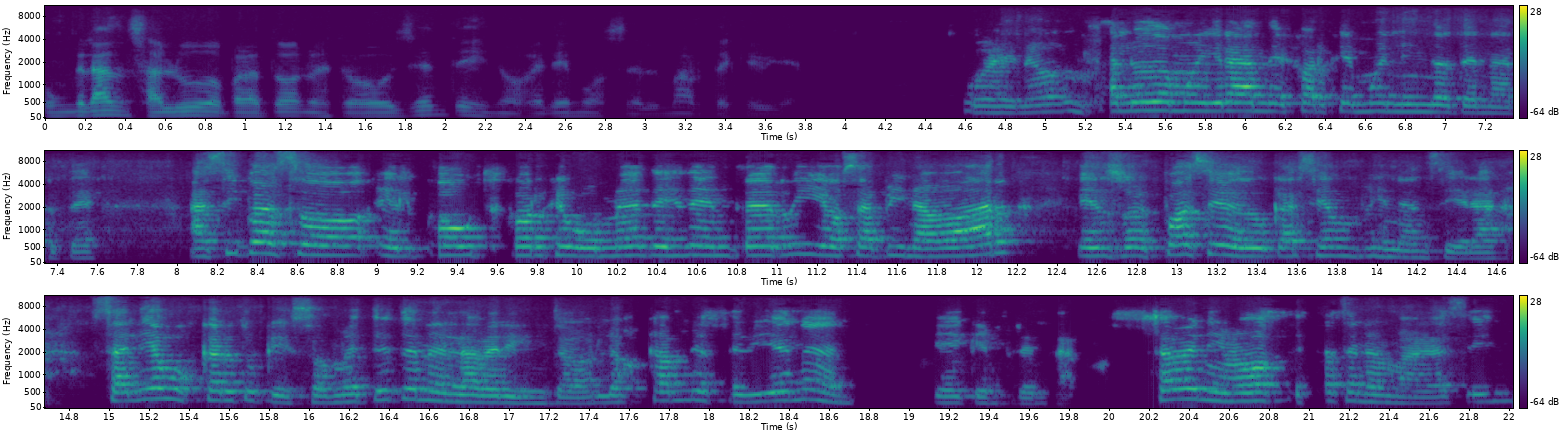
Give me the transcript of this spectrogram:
Un gran saludo para todos nuestros oyentes y nos veremos el martes que viene. Bueno, un saludo muy grande, Jorge. Muy lindo tenerte. Así pasó el coach Jorge Bumnet desde Entre Ríos a Pinamar en su espacio de educación financiera. Salí a buscar tu queso, metete en el laberinto, los cambios se vienen y hay que enfrentarnos. Ya venimos, estás en el magazine.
